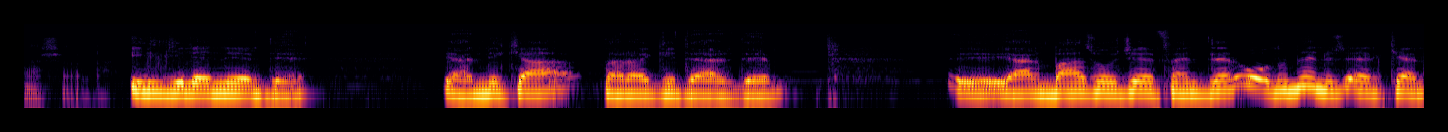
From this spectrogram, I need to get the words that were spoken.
Maşallah. İlgilenirdi. Yani nikahlara giderdi. Ee, Yani bazı hoca efendiler oğlum henüz erken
